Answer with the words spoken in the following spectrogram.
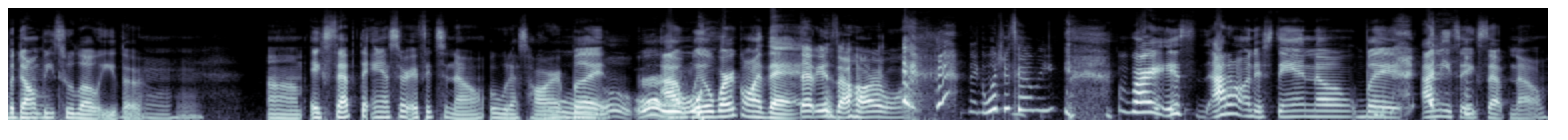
but don't be too low either. Mm-hmm. Um. Accept the answer if it's no. Ooh, that's hard, but. Ooh, Ooh. I will work on that. That is a hard one. Nigga, what you tell me? right. It's I don't understand no, but I need to accept no.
